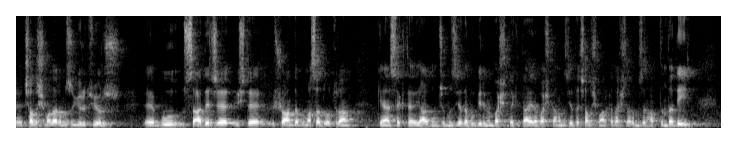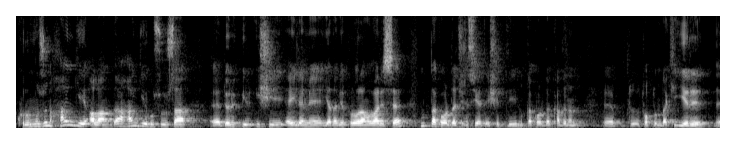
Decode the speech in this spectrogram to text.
e, çalışmalarımızı yürütüyoruz. E, bu sadece işte şu anda bu masada oturan genel sekreter yardımcımız ya da bu birimin başındaki daire başkanımız ya da çalışma arkadaşlarımızın hattında değil, kurumumuzun hangi alanda, hangi hususa e, dönük bir işi, eylemi ya da bir programı var ise mutlak orada cinsiyet eşitliği, mutlak orada kadının e, toplumdaki yeri e,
